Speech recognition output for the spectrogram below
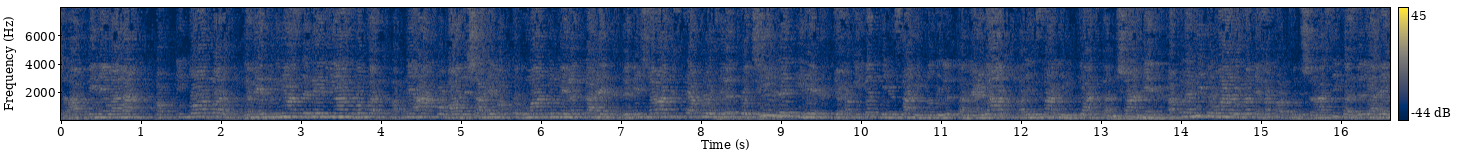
شراب پینے والا وقتی طور پر غم دنیا سے بے نیاز ہو کر اپنے آپ کو بادشاہ وقت گمان کرنے لگتا ہے، لیکن شراب اس سے اپنے خلق کو چھین لیتی ہے جو حقیقت میں انسانی فضیلت کا معیار اور انسانی امتیاز کا نشان ہے۔ عقل ہی تو معرفت حق اور خود شناسی کا ذریعہ ہے،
